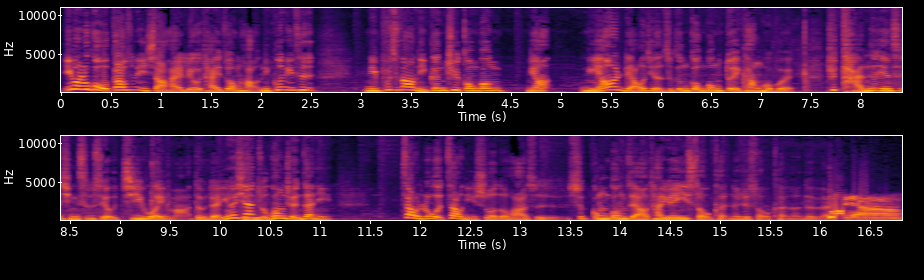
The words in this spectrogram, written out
因为如果我告诉你小孩留台中好，你问题是。你不知道，你根据公公，你要你要了解的是跟公公对抗会不会去谈这件事情，是不是有机会嘛？对不对？因为现在主控权在你，照如果照你说的话，是是公公，只要他愿意首肯，那就首肯了，对不对？对呀，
